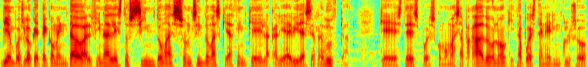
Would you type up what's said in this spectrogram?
Bien, pues lo que te comentaba, al final estos síntomas son síntomas que hacen que la calidad de vida se reduzca, que estés pues como más apagado, ¿no? Quizá puedas tener incluso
